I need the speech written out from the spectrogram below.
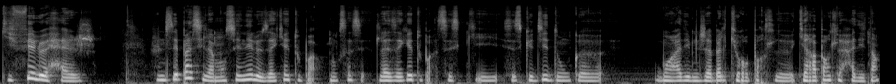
qui fait le hajj, je ne sais pas s'il a mentionné le zakat ou pas. Donc ça, c'est la zakat ou pas. C'est ce, ce que dit donc euh, Mu'ad ibn Jabal qui, reporte le, qui rapporte le hadith. Hein.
